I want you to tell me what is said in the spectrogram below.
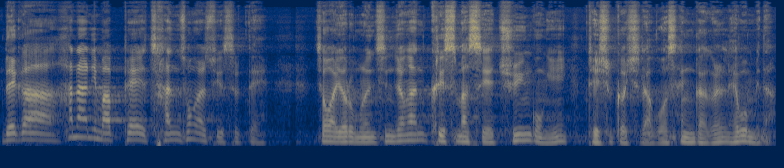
내가 하나님 앞에 찬송할 수 있을 때 저와 여러분은 진정한 크리스마스의 주인공이 되실 것이라고 생각을 해봅니다.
